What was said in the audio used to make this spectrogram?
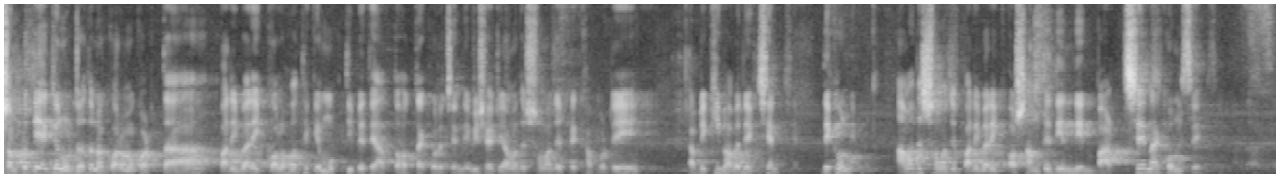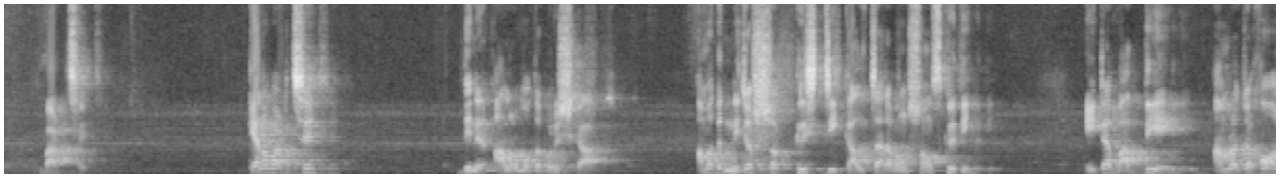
সম্প্রতি একজন ঊর্ধ্বতন কর্মকর্তা পারিবারিক কলহ থেকে মুক্তি পেতে আত্মহত্যা করেছেন। এই বিষয়টি আমাদের সমাজের প্রেক্ষাপটে আপনি কীভাবে দেখছেন? দেখুন, আমাদের সমাজে পারিবারিক অশান্তি দিন দিন বাড়ছে না কমছে? বাড়ছে। কেন বাড়ছে? দিনের আলোর মতো পরিষ্কার। আমাদের নিজস্ব কৃষ্টি, কালচার এবং সংস্কৃতি এটা বাদ দিয়ে আমরা যখন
